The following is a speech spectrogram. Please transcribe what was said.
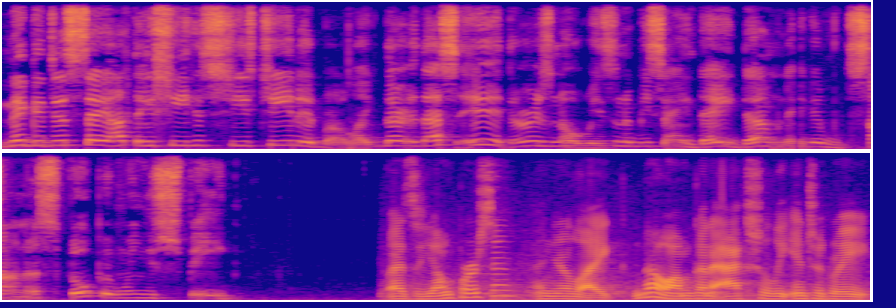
Nigga, just say I think she she's cheated, bro. Like there, that's it. There is no reason to be saying they them. Nigga, sound stupid when you speak. As a young person, and you're like, no, I'm gonna actually integrate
